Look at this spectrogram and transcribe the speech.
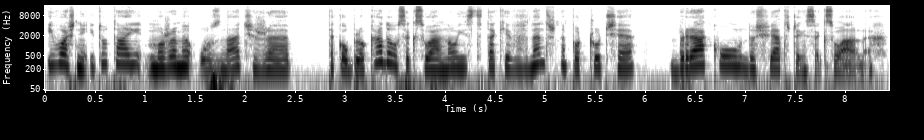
I właśnie i tutaj możemy uznać, że taką blokadą seksualną jest takie wewnętrzne poczucie braku doświadczeń seksualnych.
